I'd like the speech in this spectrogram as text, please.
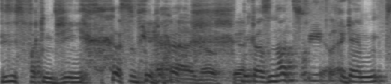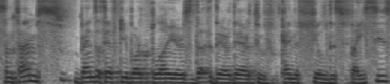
this is fucking genius because, I know. Yeah. because not again sometimes bands that have keyboard players they're there to kind of fill the spaces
